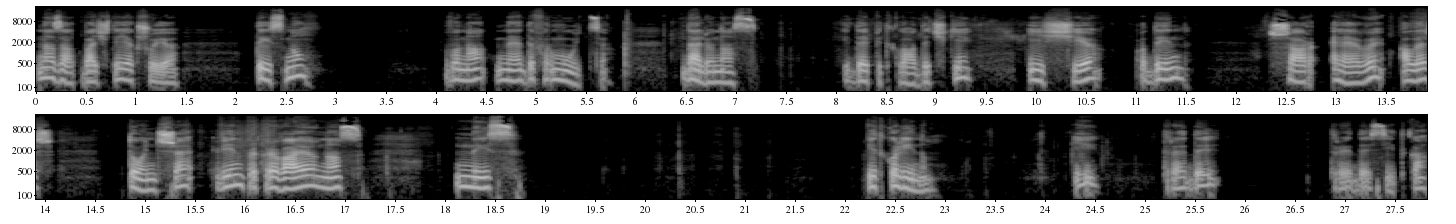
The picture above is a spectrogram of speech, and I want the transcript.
назад. Бачите, якщо я тисну, вона не деформується. Далі у нас іде підкладочки і ще один шар Еви, але ж тоньше. Він прикриває у нас низ під коліном. І 3D, 3D сітка.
